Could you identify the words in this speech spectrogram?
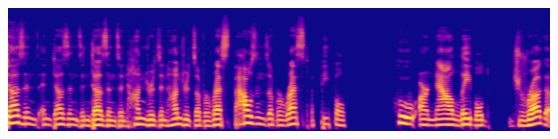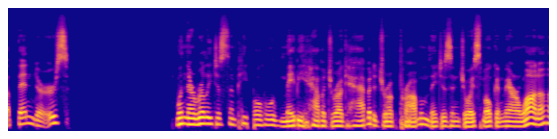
dozens and dozens and dozens and hundreds and hundreds of arrests, thousands of arrests of people who are now labeled drug offenders when they're really just some people who maybe have a drug habit, a drug problem. They just enjoy smoking marijuana.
